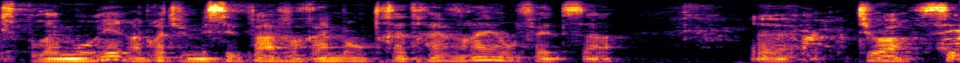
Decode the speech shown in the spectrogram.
je pourrais mourir. Après, tu fais, mais c'est pas vraiment très très vrai en fait ça. tu vois, c'est.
